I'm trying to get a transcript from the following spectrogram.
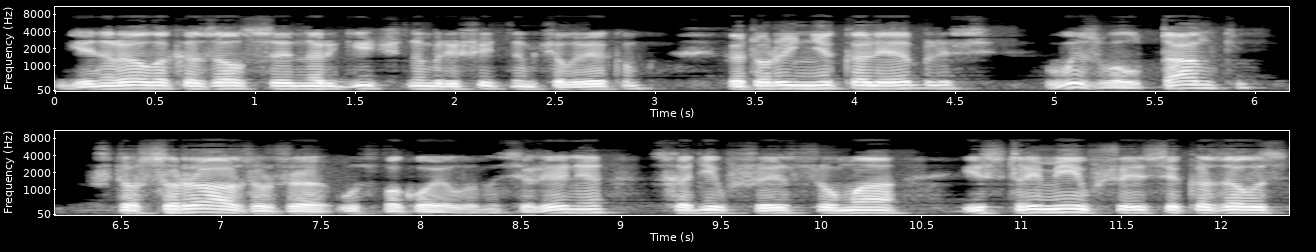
Генерал оказался энергичным, решительным человеком, который, не колеблясь, вызвал танки, что сразу же успокоило население, сходившее с ума и стремившееся, казалось,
